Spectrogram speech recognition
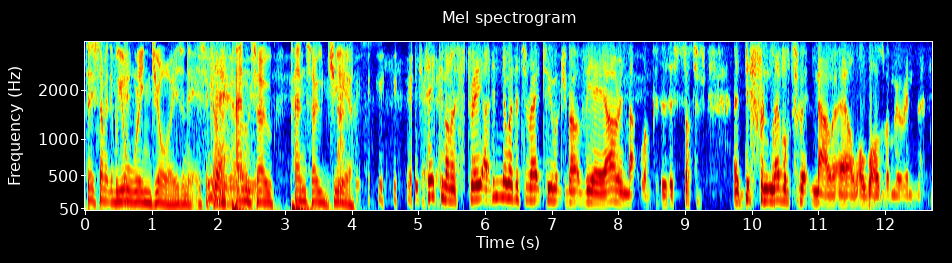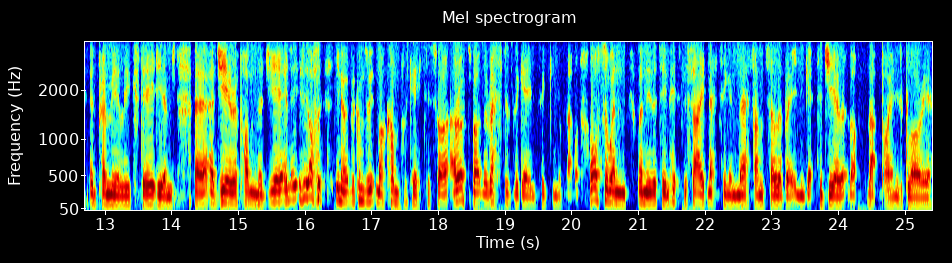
That's something that we all enjoy, isn't it? It's a kind Yeah. of panto panto jeer. it's taken on a straight. I didn't know whether to write too much about VAR in that one because there's a sort of a different level to it now, uh, or was when we were in in Premier League stadiums. Uh, a jeer upon the jeer, and it, you know it becomes a bit more complicated. So I wrote about the rest of the game, thinking of that one. Also, when when the other team hits the side netting and their fans celebrate, and you get to jeer at that, that point is glorious.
